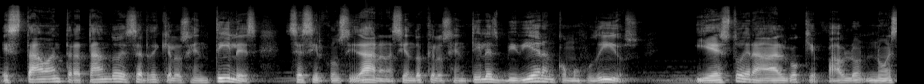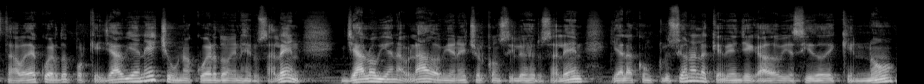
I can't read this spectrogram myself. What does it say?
estaban tratando de ser de que los gentiles se circuncidaran, haciendo que los gentiles vivieran como judíos. Y esto era algo que Pablo no estaba de acuerdo porque ya habían hecho un acuerdo en Jerusalén, ya lo habían hablado, habían hecho el concilio de Jerusalén y a la conclusión a la que habían llegado había sido de que no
